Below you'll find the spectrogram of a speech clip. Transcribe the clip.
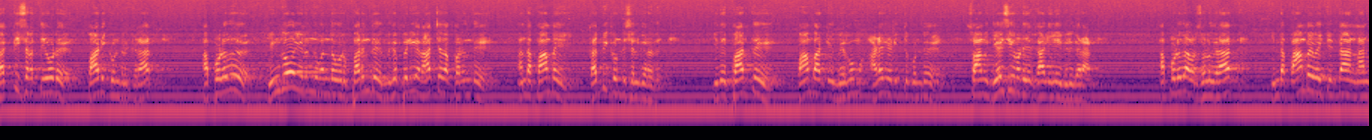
பக்தி சிரத்தையோடு பாடிக்கொண்டிருக்கிறார். அப்பொழுது எங்கோ இருந்து வந்த ஒரு பருந்து மிகப்பெரிய ராட்சத பருந்து அந்த பாம்பை கொண்டு செல்கிறது. இதை பார்த்து பாம்பாட்டி மிகவும் அழகடித்து கொண்டு சுவாமி தேசியனுடைய காலிலே விழுகிறார். அப்பொழுது அவர் சொல்லுகிறார் இந்த பாம்பை வைத்துத்தான் நான்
